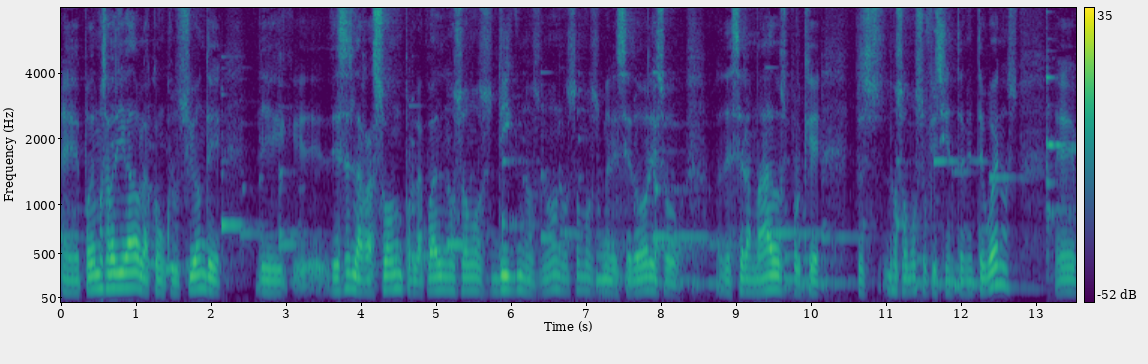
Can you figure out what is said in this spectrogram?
Eh, podemos haber llegado a la conclusión de, de, esa es la razón por la cual no somos dignos, no, no somos merecedores o de ser amados porque pues, no somos suficientemente buenos. Eh,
